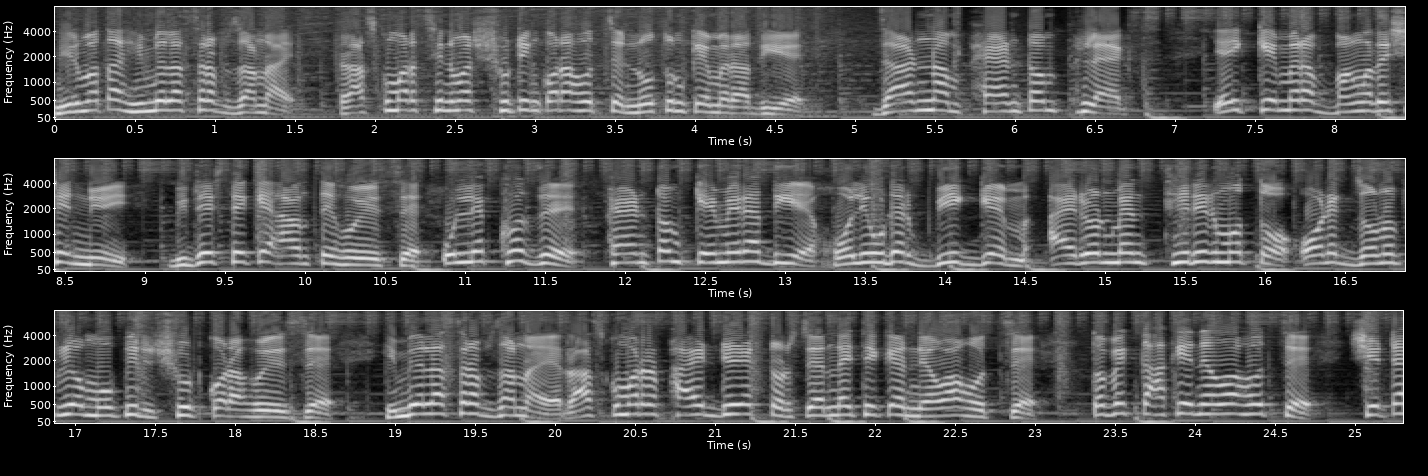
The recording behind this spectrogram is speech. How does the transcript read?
নির্মাতা হিমেল আশরাফ জানায়, রাজকুমার সিনেমার শুটিং করা হচ্ছে নতুন ক্যামেরা দিয়ে। যার নাম ফ্যান্টম ফ্ল্যাক্স এই ক্যামেরা বাংলাদেশে নেই, বিদেশ থেকে আনতে হয়েছে। উল্লেখ্য যে ফ্যান্টম ক্যামেরা দিয়ে হলিউডের বিগ গেম আয়রন ম্যান থ্রির মতো অনেক জনপ্রিয় মুভির শুট করা হয়েছে। হিমেল আশরাফ জানায়, রাজকুমারের ফাইট ডিরেক্টর চেন্নাই থেকে নেওয়া হচ্ছে। তবে কাকে নেওয়া হচ্ছে, সেটা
